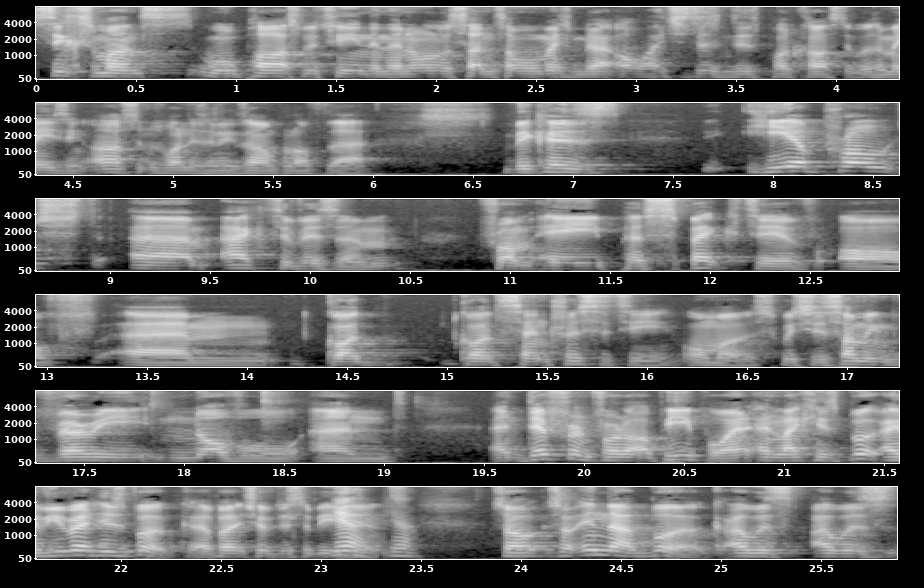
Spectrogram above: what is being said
Six months will pass between, and then all of a sudden, someone will mention me like, "Oh, I just listened to this podcast; it was amazing." Asim's one is an example of that because he approached um, activism from a perspective of um, God God centricity almost, which is something very novel and and different for a lot of people. And, and like his book, have you read his book, A Virtue of Disobedience? yeah. So so in that book, I was I was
